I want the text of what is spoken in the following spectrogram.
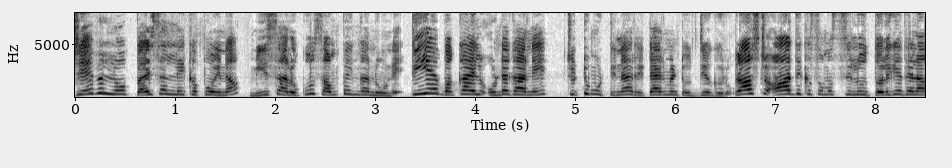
జేబుల్లో పైసలు లేకపోయినా మీసాలకు సంపెంగ నూనె. టీఏ బకాయిలు ఉండగానే చుట్టుముట్టిన రిటైర్మెంట్ ఉద్యోగులు. రాష్ట్ర ఆర్థిక సమస్యలు తొలగేదెలా?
